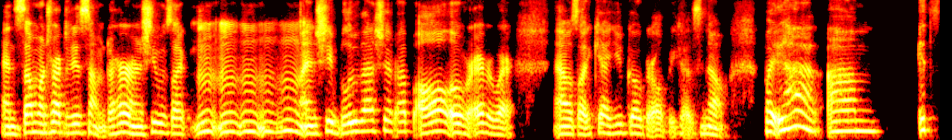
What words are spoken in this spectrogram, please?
and someone tried to do something to her and she was like mm, mm, mm, mm, mm and she blew that shit up all over everywhere. And i was like yeah you go girl because no. But yeah um it's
